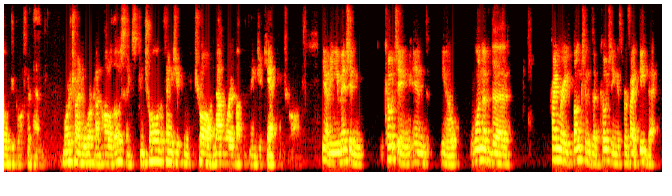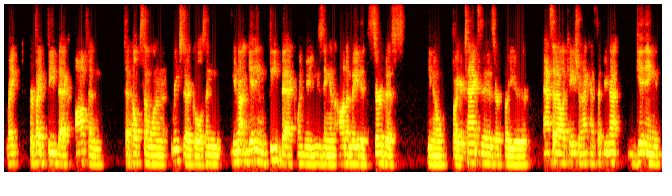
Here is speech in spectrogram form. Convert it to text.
eligible for them? We're trying to work on all of those things. Control the things you can control and not worry about the things you can't control. Yeah, I mean, you mentioned coaching, and you know, one of the primary functions of coaching is provide feedback, right? Provide feedback often to help someone reach their goals. And you're not getting feedback when you're using an automated service, you know, for your taxes or for your asset allocation, that kind of stuff. You're not getting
